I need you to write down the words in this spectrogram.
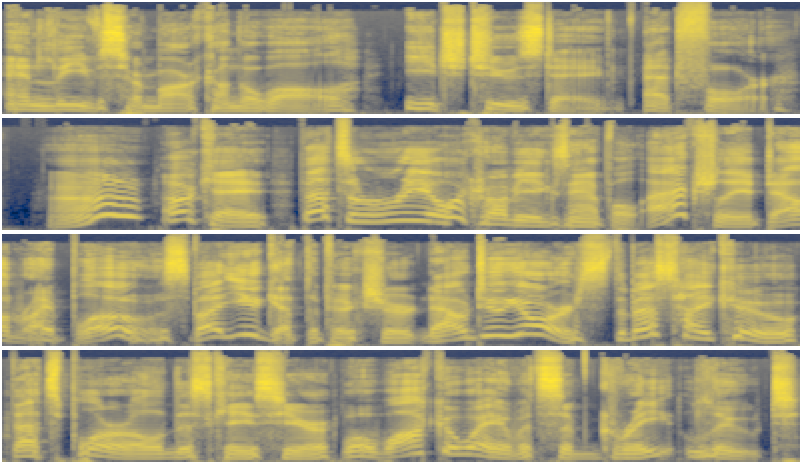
and leaves her mark on the wall each Tuesday at 4. Huh? Okay, that's a real crummy example. Actually, it downright blows. But you get the picture. Now do yours. The best haiku, that's plural in this case here, will walk away with some great loot.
